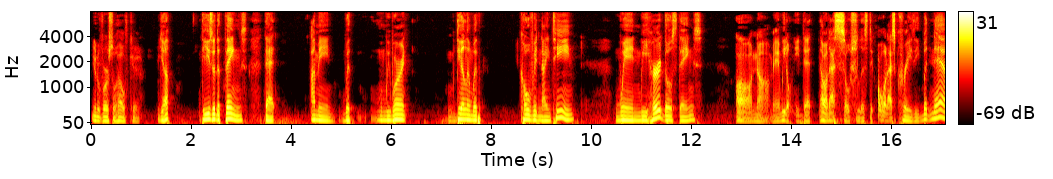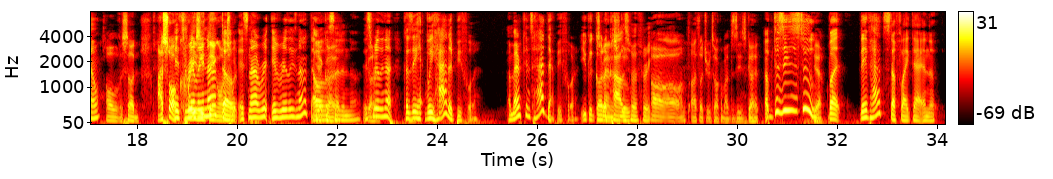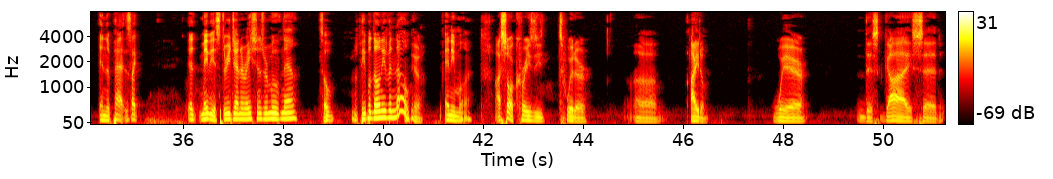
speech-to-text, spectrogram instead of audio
Universal health care. Yep. These are the things that I mean with when we weren't dealing with COVID-19 when we heard those things, oh nah, man, we don't need that. Oh, that's socialistic. Oh, that's crazy. But now, All of a sudden, I saw a It's crazy really thing not on though. Twitter. It's not. Re- it really is not. All Yeah, of go a ahead. sudden, though. It's Go really not because they we had it before. Americans had that before. You could go Spanish to college flu. for free. Oh, oh, I'm, I thought you were talking about disease. Go ahead. Uh, diseases too. Yeah. but they've had stuff like that in the in the past. It's like it maybe it's three generations removed now, so people don't even know Yeah. anymore. I saw a crazy Twitter uh, item where this guy said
